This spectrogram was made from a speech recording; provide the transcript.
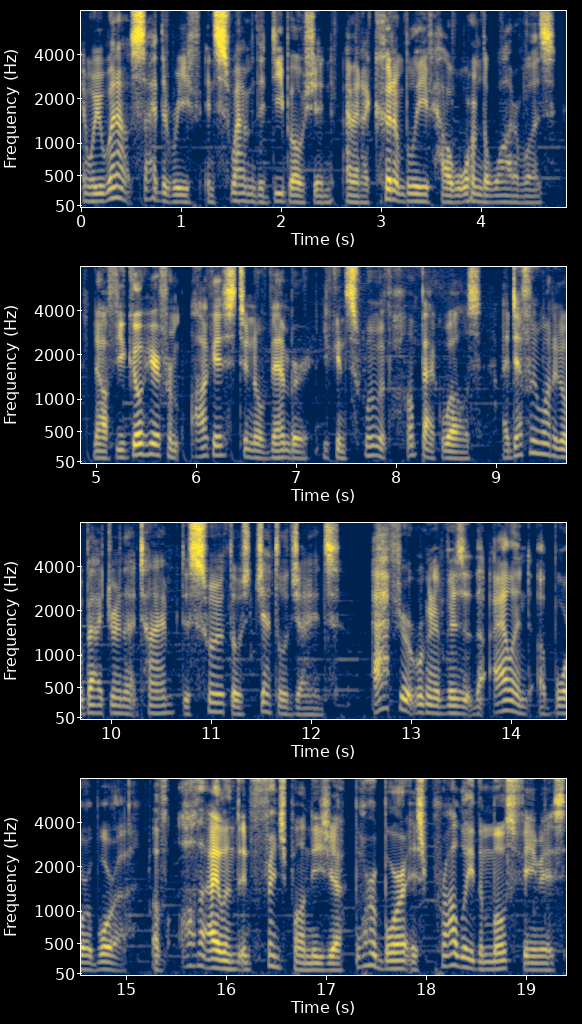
and we went outside the reef and swam in the deep ocean. I mean, I couldn't believe how warm the water was. Now, if you go here from August to November, you can swim with humpback whales. I definitely want to go back during that time to swim with those gentle giants. After, we're going to visit the island of Bora Bora. Of all the islands in French Polynesia, Bora Bora is probably the most famous,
